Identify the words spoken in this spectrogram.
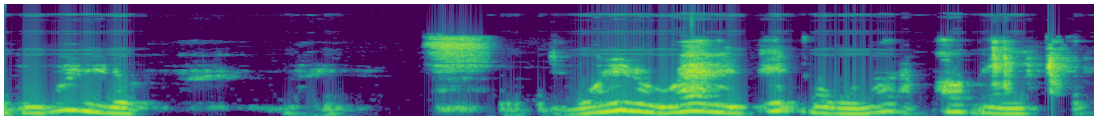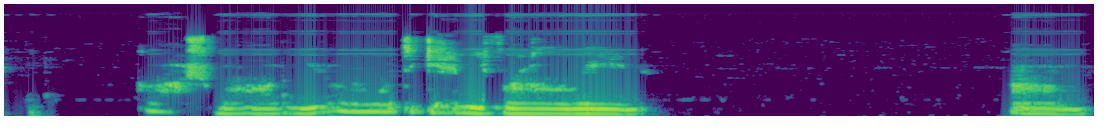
wanted a I wanted a rabid pit bull, not a puppy. Gosh, mom, you don't know what to get me for Halloween. Um,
